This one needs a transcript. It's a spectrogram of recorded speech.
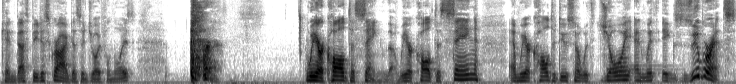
can best be described as a joyful noise. we are called to sing, though. We are called to sing, and we are called to do so with joy and with exuberance.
